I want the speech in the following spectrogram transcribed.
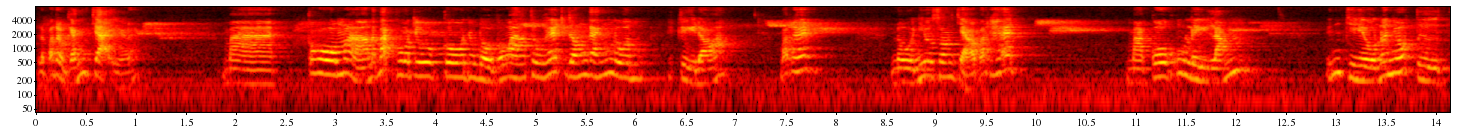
Là bắt đầu gắn chạy rồi đó. Mà có hôm mà nó bắt cô cho cô trong đồ công an, thu hết giống gánh luôn. Cái kỳ đó. Bắt hết nồi niêu son chảo bắt hết. Mà cô cũng lì lắm. Đến chiều nó nhốt từ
